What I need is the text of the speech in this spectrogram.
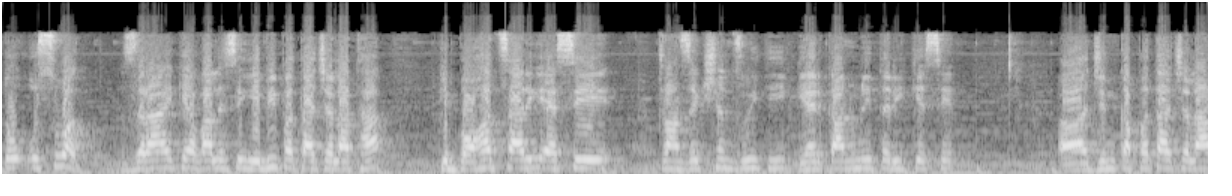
तो उस वक्त जराये के हवाले से यह भी पता चला था कि बहुत सारी ऐसे ट्रांजेक्शन हुई थी गैर कानूनी तरीके से जिनका पता चला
